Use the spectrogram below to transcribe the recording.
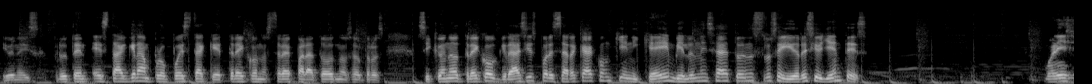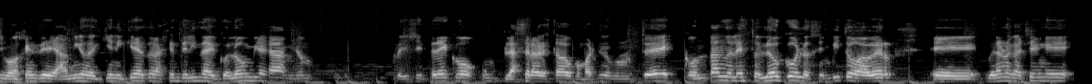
y bueno, disfruten esta gran propuesta que Treco nos trae para todos nosotros. Así que bueno, Treco, gracias por estar acá con quien y que envíale un mensaje a todos nuestros seguidores y oyentes. Buenísimo, gente, amigos de quien y a toda la gente linda de Colombia. Mi nombre DJ Treco. Un placer haber estado compartiendo con ustedes, contándole esto loco. Los invito a ver eh, Verano Cachengue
